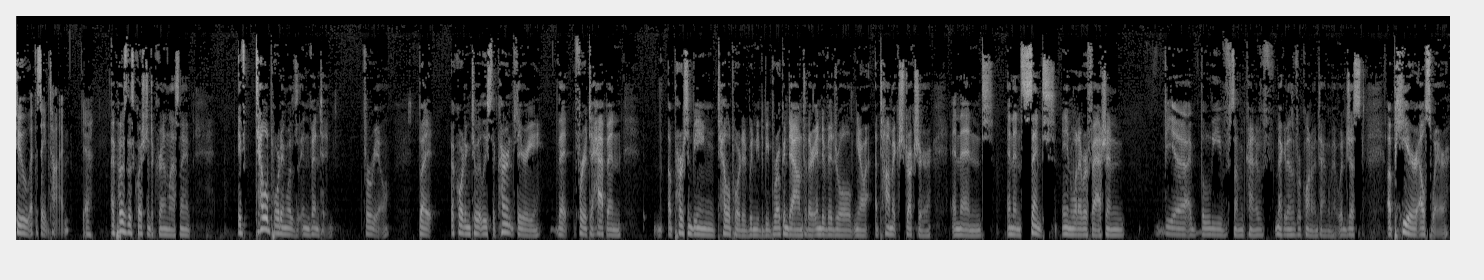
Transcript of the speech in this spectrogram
two at the same time. Yeah. I posed this question to Corinne last night. If teleporting was invented for real, but according to at least the current theory, that for it to happen, a person being teleported would need to be broken down to their individual, you know, atomic structure, and then and then sent in whatever fashion via, I believe, some kind of mechanism for quantum entanglement would just appear elsewhere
